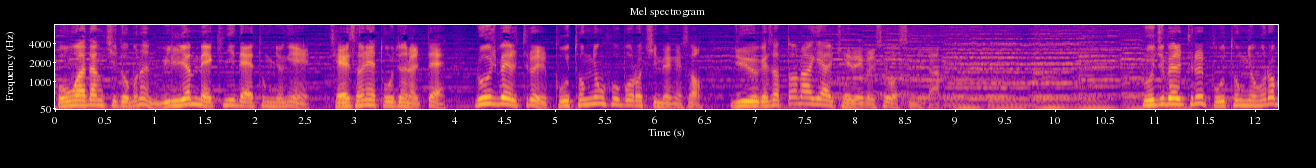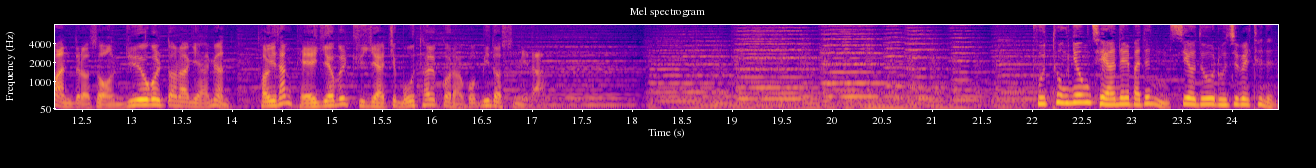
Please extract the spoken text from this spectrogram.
공화당 지도부는 윌리엄 맥키니 대통령이 재선에 도전할 때 루즈벨트를 부통령 후보로 지명해서 뉴욕에서 떠나게 할 계획을 세웠습니다. 루즈벨트를 부통령으로 만들어서 뉴욕을 떠나게 하면 더 이상 대기업을 규제하지 못할 거라고 믿었습니다. 부통령 제안을 받은 시어도 루즈벨트는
